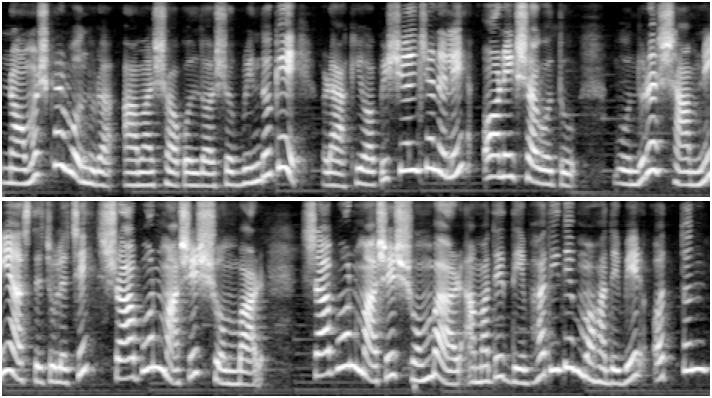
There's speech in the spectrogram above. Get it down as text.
নমস্কার বন্ধুরা, আমার সকল দর্শকবৃন্দকে রাখি অফিসিয়াল চ্যানেলে অনেক স্বাগত। বন্ধুরা, সামনেই আসতে চলেছে শ্রাবণ মাসের সোমবার। শ্রাবণ মাসের সোমবার আমাদের দেবাদিদেব মহাদেবের অত্যন্ত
